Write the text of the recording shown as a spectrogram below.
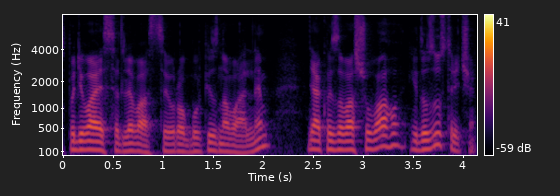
Сподіваюся, для вас цей урок був пізнавальним. Дякую за вашу увагу і до зустрічі!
